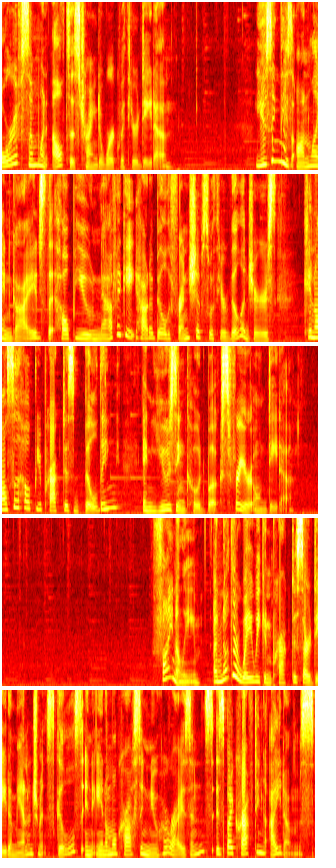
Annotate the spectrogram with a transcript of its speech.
or if someone else is trying to work with your data. Using these online guides that help you navigate how to build friendships with your villagers can also help you practice building and using codebooks for your own data. Finally, another way we can practice our data management skills in Animal Crossing New Horizons is by crafting items.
